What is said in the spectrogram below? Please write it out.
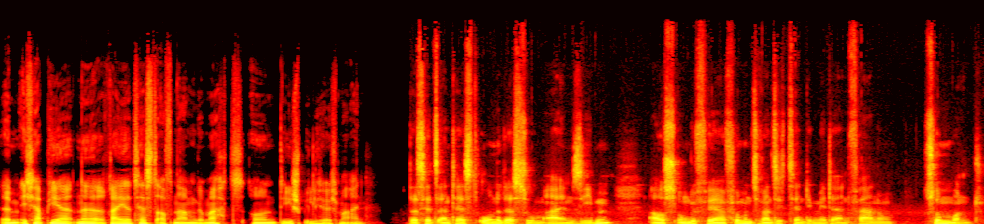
Ähm, ich habe hier eine Reihe Testaufnahmen gemacht und die spiele ich euch mal ein. Das ist jetzt ein Test ohne das Zoom AM7 aus ungefähr 25 cm Entfernung zum Mund.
